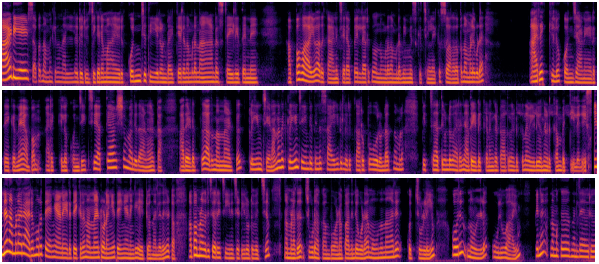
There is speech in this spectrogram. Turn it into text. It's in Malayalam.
ഹായ് ഡിയേഴ്സ് അപ്പോൾ നമുക്കിന്ന് നല്ലൊരു രുചികരമായ ഒരു കൊഞ്ച് തീയലുണ്ടാക്കിയാൽ നമ്മുടെ നാടൻ സ്റ്റൈലിൽ തന്നെ. അപ്പോൾ വായോ അത് കാണിച്ചു തരാം. അപ്പോൾ എല്ലാവർക്കും ഒന്നും കൂടെ നമ്മുടെ നിമ്മിസ് കിച്ചണിലേക്ക് സ്വാഗതം. അപ്പോൾ നമ്മളിവിടെ അര കിലോ കൊഞ്ചാണ് എടുത്തേക്കുന്നത് അപ്പം അര കിലോ കൊഞ്ച് ഇച്ചിരി അത്യാവശ്യം വലുതാണ് കേട്ടോ. അതെടുത്ത് അത് നന്നായിട്ട് ക്ലീൻ ചെയ്യണം. എന്നിട്ട് ക്ലീൻ ചെയ്യുമ്പോൾ ഇതിന്റെ സൈഡിലൊരു കറുപ്പ് പോലുണ്ട്. അത് നമ്മൾ പിച്ചാത്തി കൊണ്ട് വരഞ്ഞ് അത് എടുക്കണം കേട്ടോ. അത് എടുക്കുന്ന വീഡിയോ ഒന്നും എടുക്കാൻ പറ്റിയില്ല ഗൈസ് പിന്നെ നമ്മളൊരു അരമുറി തേങ്ങയാണ് എടുത്തേക്കുന്നത്. നന്നായിട്ട് ഉണങ്ങിയ തേങ്ങയാണെങ്കിൽ ഏറ്റവും നല്ലത് കേട്ടോ. അപ്പോൾ നമ്മളതൊരു ചെറിയ ചീനിച്ചട്ടിയിലോട്ട് വെച്ച് നമ്മളത് ചൂടാക്കാൻ പോവാണ്. അപ്പോൾ അതിന്റെ കൂടെ മൂന്ന് നാല് കൊച്ചുള്ളിയും ഒരു നുള്ള് ഉലുവായും പിന്നെ നമുക്ക് നല്ല ഒരു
